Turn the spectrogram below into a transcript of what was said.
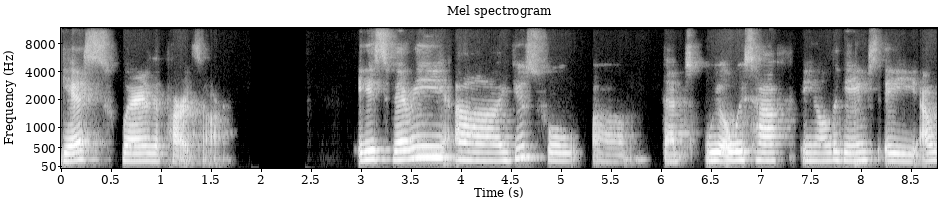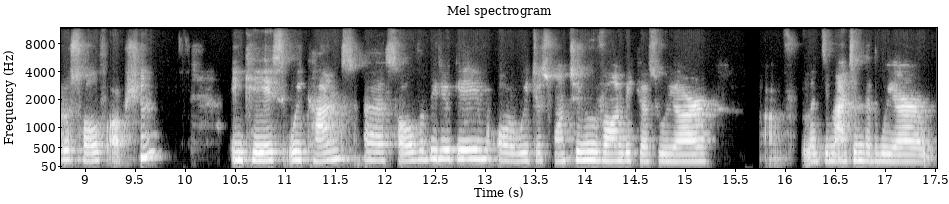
guess where the parts are. It is very uh, useful um, that we always have in all the games a auto solve option in case we can't uh, solve a video game or we just want to move on because we are uh, let's imagine that we are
